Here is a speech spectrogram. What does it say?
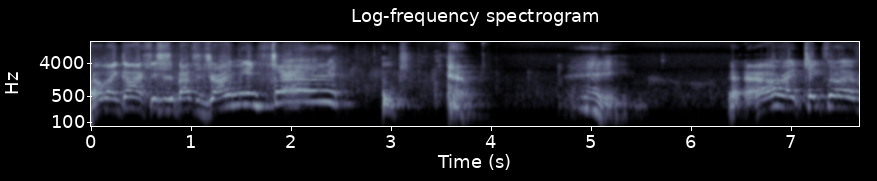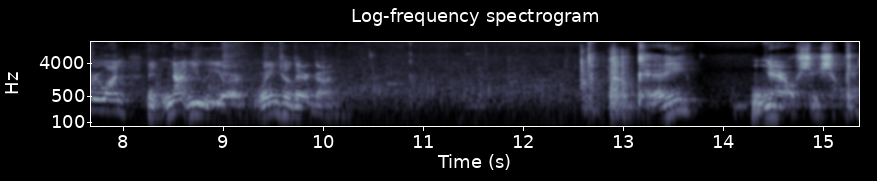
Oh my gosh, this is about to drive me insane! Hey. Uh, all right, take five, everyone. Uh, Not you, Eeyore. Wait until they're gone. Okay. Now say something.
